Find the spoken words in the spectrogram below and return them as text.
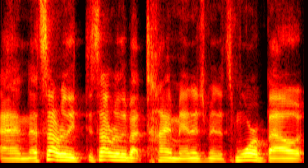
And that's not really, it's not really about time management. It's more about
